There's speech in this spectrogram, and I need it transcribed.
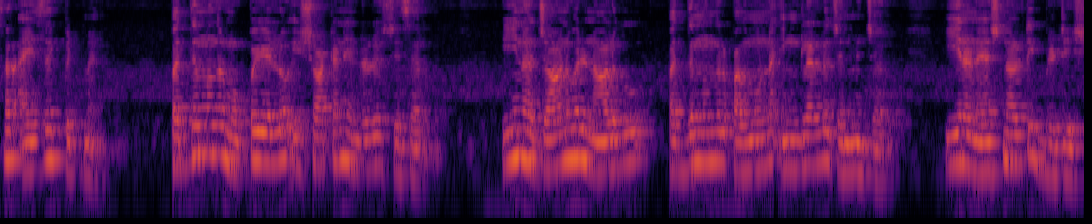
సర్ ఐజాక్ పిట్మెన్. పద్దెనిమిది వందల ముప్పై ఏడులో ఈ షార్ట్ హ్యాండ్ ఇంట్రడ్యూస్ చేశారు. ఈయన జనవరి నాలుగు పద్దెనిమిది వందల పదమూడున ఇంగ్లాండ్లో జన్మించారు. ఈయన nationality British.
